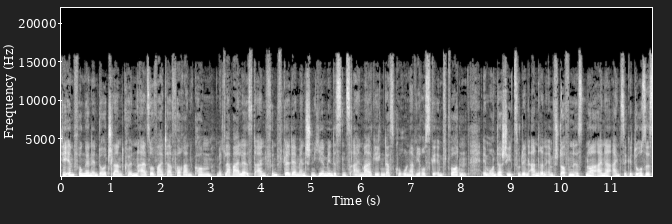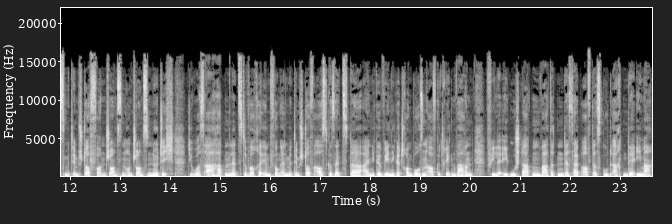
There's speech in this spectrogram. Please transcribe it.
Die Impfungen in Deutschland können also weiter vorankommen. Mittlerweile ist ein Fünftel der Menschen hier mindestens einmal gegen das Coronavirus geimpft worden. Im Unterschied zu den anderen Impfstoffen ist nur eine einzige Dosis mit dem Stoff von Johnson Johnson nötig. Die USA hatten letzte Woche Impfungen mit dem Stoff ausgesetzt, da einige wenige Thrombosen aufgetreten waren. Viele EU-Staaten warteten deshalb auf das Gutachten der EMA.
